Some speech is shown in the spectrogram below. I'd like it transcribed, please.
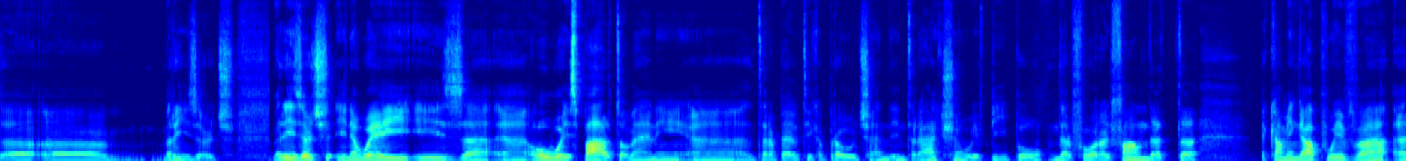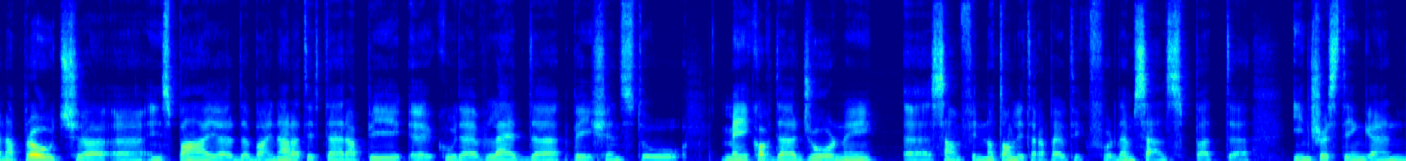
uh, research. Research, in a way, is always part of any therapeutic approach and interaction with people. Therefore, I found that coming up with uh, an approach uh, uh, inspired by narrative therapy uh, could have led uh, patients to make of their journey something not only therapeutic for themselves but interesting and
